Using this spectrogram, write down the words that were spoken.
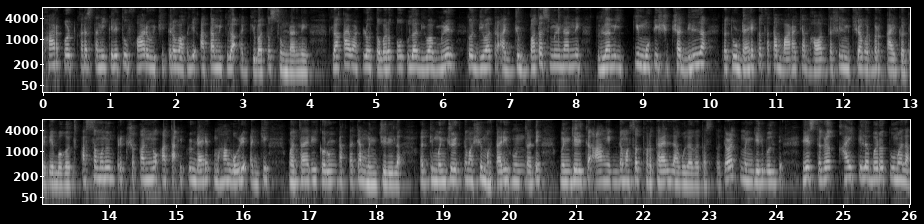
फार कट कारस्थानी केले तू फार विचित्र वागली. आता मी तुला अजिबातच सोडणार नाही. तुला काय वाटलं होतं बरं? तो तुला दिवा मिळेल? तो दिवा तर अजिबातच मिळणार नाही. तुला मी इतकी मोठी शिक्षा दिली ना तर तू डायरेक्टच आता बाराच्या भावात जाशील. मी तुझ्याबरोबर काय करते ते बघत. असं म्हणून प्रेक्षकांनो आता इकडून डायरेक्ट महागौरी आजी म्हातारी करून टाकतात त्या मंजिरीला. ती मंजिरी एकदम अशी म्हातारी होऊन जाते. मंजिरीचं अंग एकदम असं थरथरायला लागू लागत असतं. तेवढ्यात मंजिरी बोलते हे सगळं काय केलं बरं तू मला?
